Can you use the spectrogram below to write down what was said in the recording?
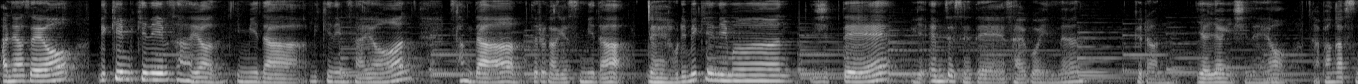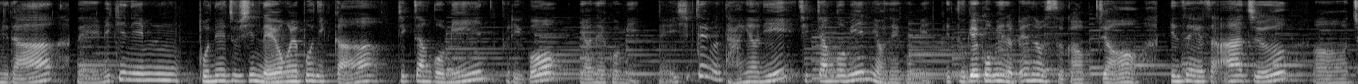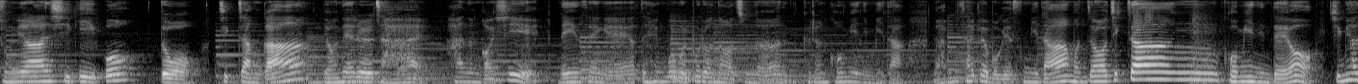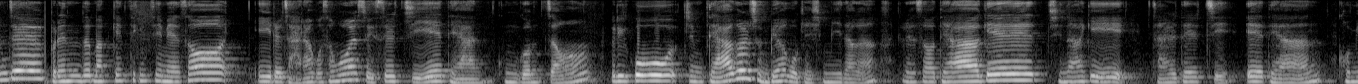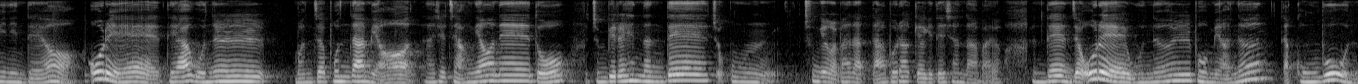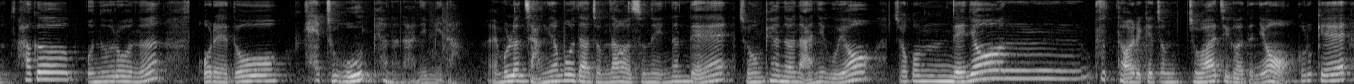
안녕하세요. 미키미키님 사연입니다. 미키님 사연 상담 들어가겠습니다. 네, 우리 미키님은 20대 MZ세대에 살고 있는 그런 연령이시네요. 자, 반갑습니다. 네, 미키님 보내주신 내용을 보니까 직장 고민, 그리고 연애 고민. 네, 20대면 당연히 직장 고민, 연애 고민. 이 두 개 고민을 빼놓을 수가 없죠. 인생에서 아주 어, 중요한 시기이고 또 직장과 연애를 잘 하는 것이 내 인생에 어떤 행복을 불어넣어주는 그런 고민입니다. 한번 살펴보겠습니다. 먼저 직장 고민인데요. 지금 현재 브랜드 마케팅 팀에서 이 일을 잘하고 성공할 수 있을지에 대한 궁금증 그리고 지금 대학을 준비하고 계십니다. 그래서 대학에 진학이 잘 될지에 대한 고민인데요. 올해 대학 운을 먼저 본다면 사실 작년에도 준비를 했는데 조금 충격을 받았다 불합격이 되셨나 봐요. 근데 이제 올해 운을 보면은 공부 운 학업 운으로는 올해도 그렇게 좋은 편은 아닙니다. 물론 작년보다 좀 나을 수는 있는데 좋은 편은 아니고요. 조금 내년부터 이렇게 좀 좋아지거든요. 그렇게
